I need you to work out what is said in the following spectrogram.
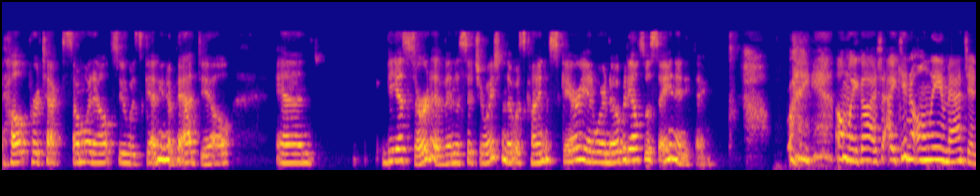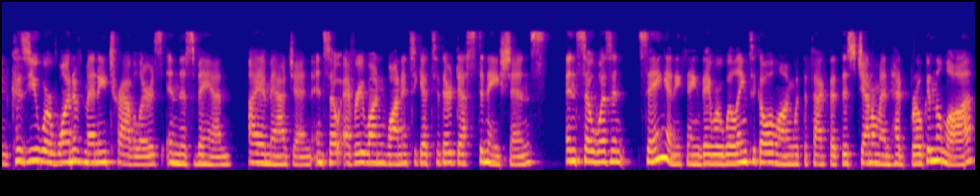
help protect someone else who was getting a bad deal, and be assertive in a situation that was kind of scary and where nobody else was saying anything. Oh my gosh, I can only imagine because you were one of many travelers in this van, I imagine. And so everyone wanted to get to their destinations and so wasn't saying anything. They were willing to go along with the fact that this gentleman had broken the law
